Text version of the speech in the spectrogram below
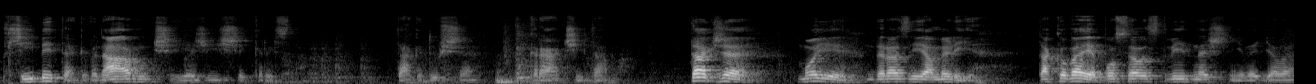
příbytek v náruči Ježíše Krista, tak duše kráčí tam. Takže, moji drazí a milí, takové je poselství dnešní neděle.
